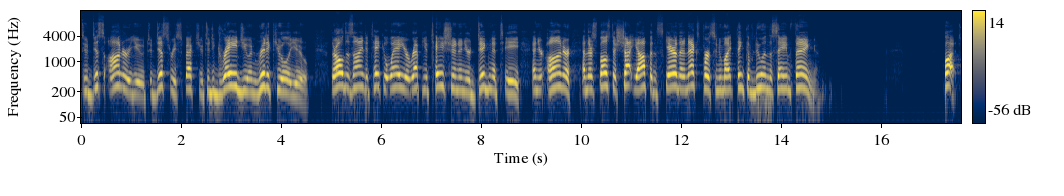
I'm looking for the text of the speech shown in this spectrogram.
to dishonor you, to disrespect you, to degrade you and ridicule you. They're all designed to take away your reputation and your dignity and your honor. And they're supposed to shut you up and scare the next person who might think of doing the same thing. But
